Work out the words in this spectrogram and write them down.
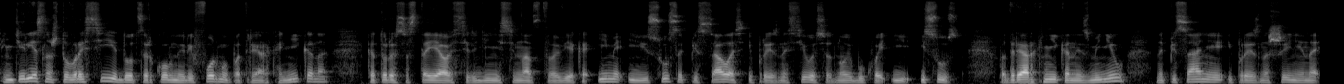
Интересно, что в России до церковной реформы патриарха Никона, которая состоялась в середине 17 века, имя Иисуса писалось и произносилось одной буквой И. Иисус. Патриарх Никон изменил написание и произношение на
